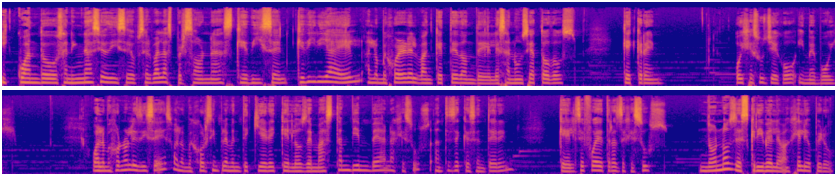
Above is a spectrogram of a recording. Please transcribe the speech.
Y cuando San Ignacio dice, observa a las personas, ¿qué dicen? ¿Qué diría él? A lo mejor era el banquete donde les anuncia a todos, ¿Qué creen? Hoy Jesús llegó y me voy. O a lo mejor no les dice eso, a lo mejor simplemente quiere que los demás también vean a Jesús antes de que se enteren que Él se fue detrás de Jesús. No nos describe el Evangelio, pero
